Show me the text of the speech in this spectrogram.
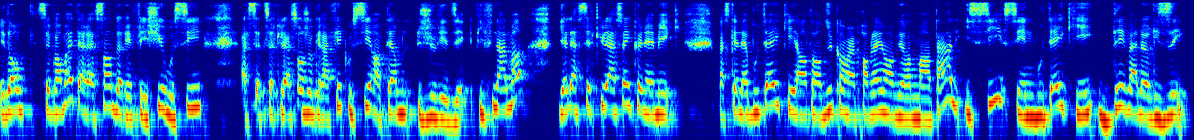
Et donc, c'est vraiment intéressant de réfléchir aussi à cette circulation géographique aussi en termes juridiques. Puis finalement, il y a la circulation économique, parce que la bouteille qui est entendue comme un problème environnemental, ici, c'est une bouteille qui est dévalorisée.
